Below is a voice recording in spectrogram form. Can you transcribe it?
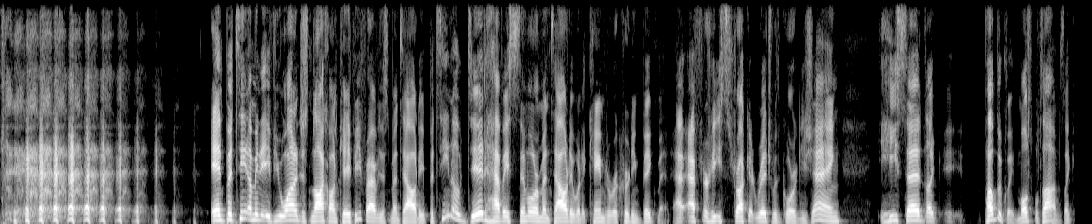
and Pitino, I mean, if you want to just knock on KP for having this mentality, Pitino did have a similar mentality when it came to recruiting big men. A- after he struck it rich with Gorgui Dieng, he said like publicly multiple times, like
